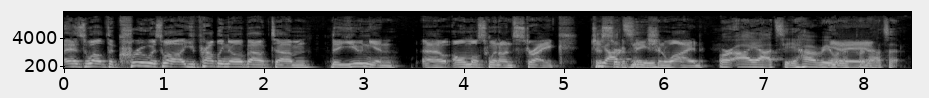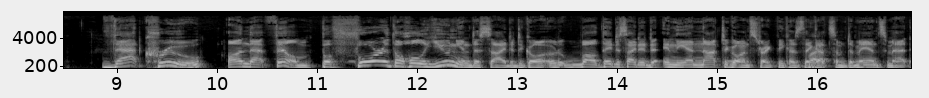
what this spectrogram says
as well, the crew as well. You probably know about um, the union. Uh, almost went on strike, just sort of nationwide. Or IATSE, however you want to yeah, pronounce it. that crew on that film before the whole union decided to go well they decided in the end not to go on strike because they Right. got some demands met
